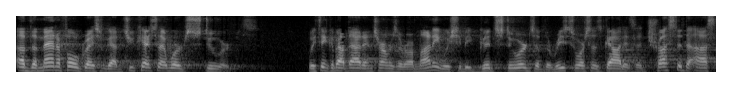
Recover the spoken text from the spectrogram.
of the manifold grace of God. Did you catch that word, stewards? We think about that in terms of our money. We should be good stewards of the resources God has entrusted to us.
